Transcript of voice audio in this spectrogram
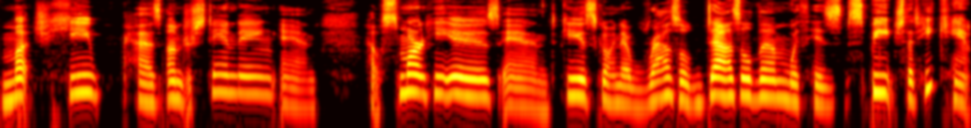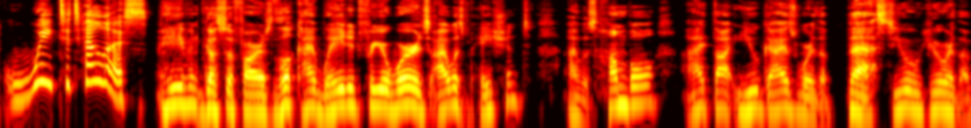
much he has understanding and how smart he is, and he is going to razzle dazzle them with his speech that he can't wait to tell us. He even goes so far as, Look, I waited for your words. I was patient. I was humble. I thought you guys were the best. You you were the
